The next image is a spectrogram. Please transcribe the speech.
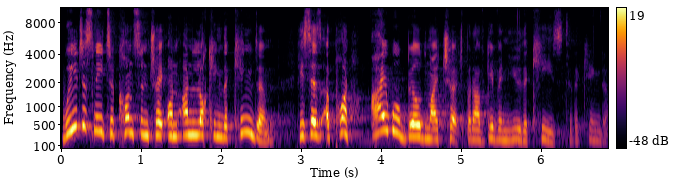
We just need to concentrate on unlocking the kingdom. He says, Upon I will build my church, but I've given you the keys to the kingdom.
